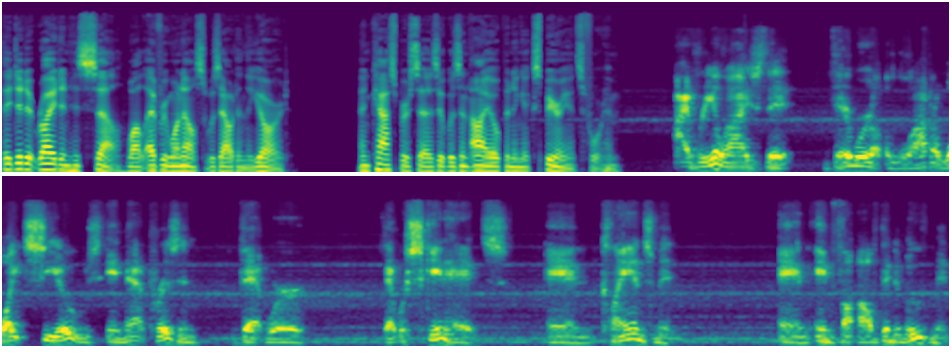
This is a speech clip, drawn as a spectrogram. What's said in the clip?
They did it right in his cell while everyone else was out in the yard. And Casper says it was an eye opening experience for him. I realized that there were a lot of white COs in that prison that were that were skinheads and Klansmen and involved in the movement.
